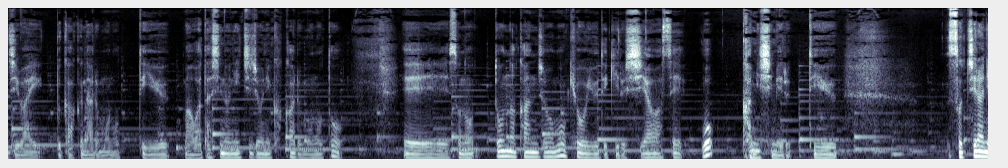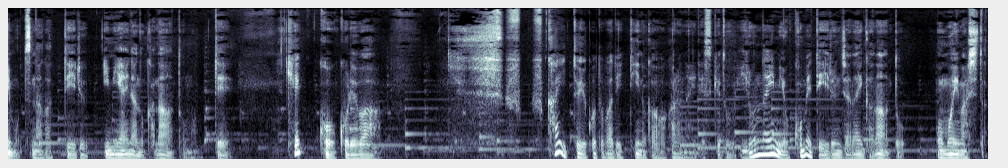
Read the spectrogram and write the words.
味わい深くなるものっていう、まあ、私の日常にかかるものと、えー、そのどんな感情も共有できる幸せを噛みしめるっていうそちらにもつながっている意味合いなのかなと思って結構これは深いという言葉で言っていいのかわからないですけどいろんな意味を込めているんじゃないかなと思いました。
